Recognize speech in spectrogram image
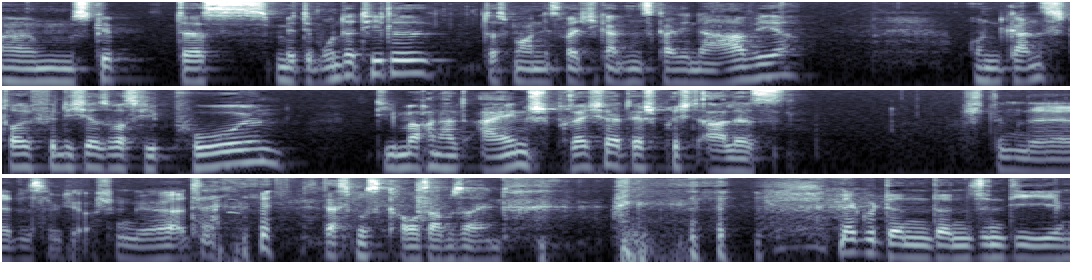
Ähm, es gibt das mit dem Untertitel, das machen jetzt mal die ganzen Skandinavier. Und ganz toll finde ich ja sowas wie Polen. Die machen halt einen Sprecher, der spricht alles. Stimmt, das habe ich auch schon gehört. das muss grausam sein. Na gut, dann, dann sind die,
